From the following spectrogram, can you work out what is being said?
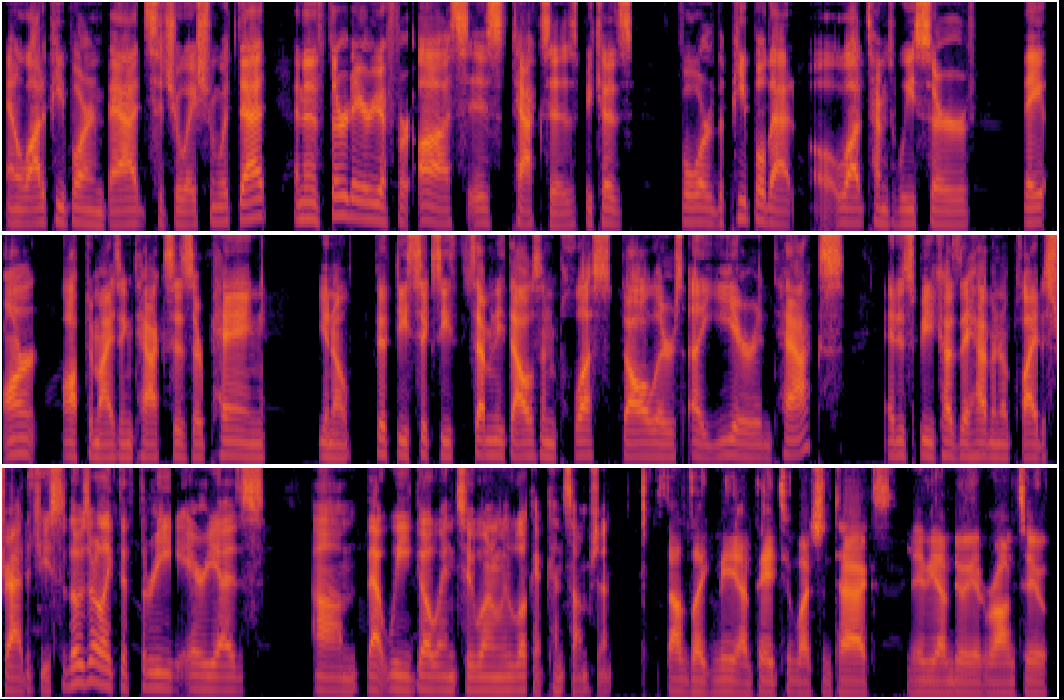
And a lot of people are in bad situation with debt. And then the third area for us is taxes, because for the people that a lot of times we serve, they aren't optimizing taxes. They're paying, you know, 50, 60, 70,000 plus dollars a year in tax. And it's because they haven't applied a strategy. So those are like the three areas um, that we go into when we look at consumption. Sounds like me. I pay too much in tax. Maybe I'm doing it wrong too.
